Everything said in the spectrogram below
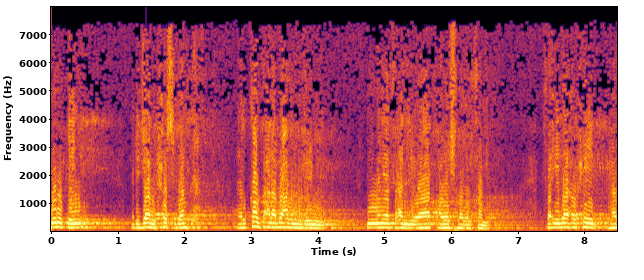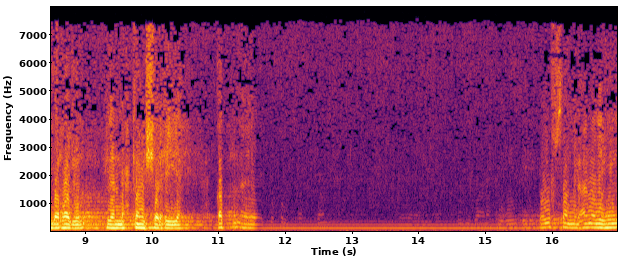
يلقي رجال الحسبة القبض على بعض المجرمين ممن يفعل اللواط أو يشرب الخمر. فإذا أحيل هذا الرجل إلى المحكمة الشرعية قد آه، ويفصل من عمله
